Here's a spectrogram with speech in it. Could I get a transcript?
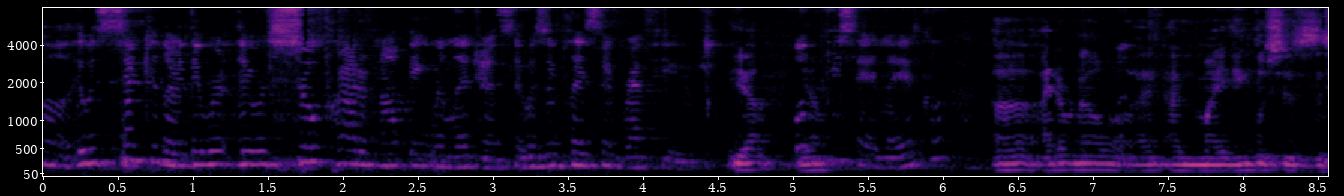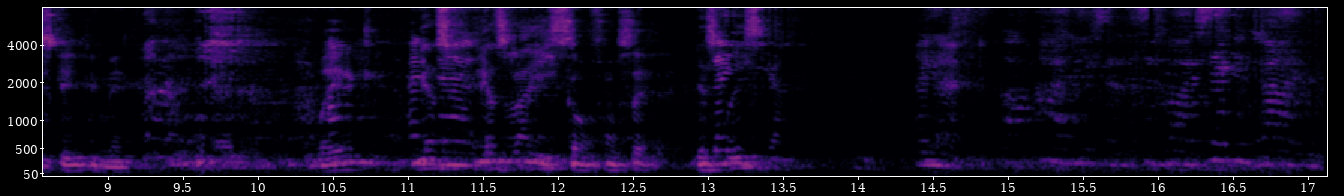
laical. It was secular. They were, they were so proud of not being religious. It was a place of refuge. Yeah, What yeah. would you say, laical? Uh, I don't know, I, I, my English is escaping me. Laic? Yes, Annette. yes, please. Laïc en français. Yes, please. Laïque. Yes, uh, hi Lisa, this is my second time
